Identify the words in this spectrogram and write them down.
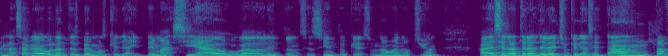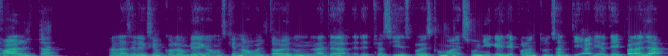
en la saga de volantes vemos que ya hay demasiado jugador, entonces siento que es una buena opción. A ese lateral derecho que le hace tanta falta a la selección Colombia, digamos que no ha vuelto a ver un lateral derecho así después como de Zúñiga y de pronto un Santiarias, de ahí para allá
